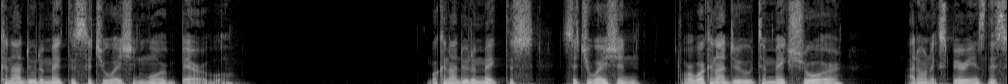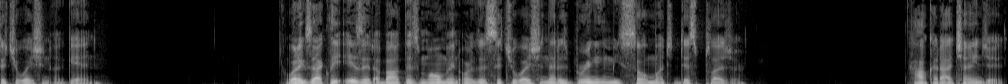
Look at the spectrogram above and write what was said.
can I do to make this situation more bearable? What can I do to make this situation, or what can I do to make sure I don't experience this situation again? What exactly is it about this moment or this situation that is bringing me so much displeasure? How could I change it?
